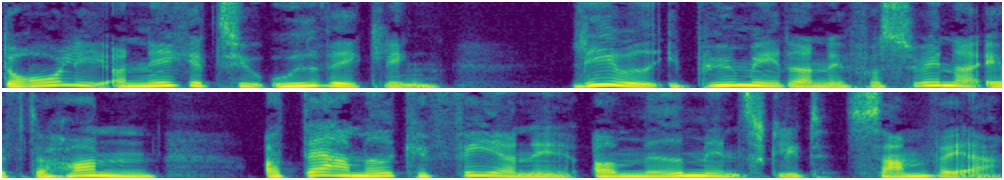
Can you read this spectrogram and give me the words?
dårlig og negativ udvikling. Livet i bymeterne forsvinder efterhånden, og dermed caféerne og medmenneskeligt samvær.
